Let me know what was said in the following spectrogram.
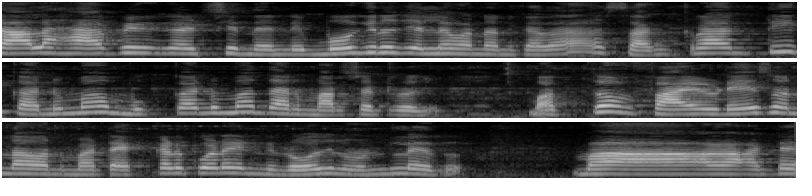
చాలా హ్యాపీగా గడిచిందండి. భోగి రోజు వెళ్ళామన్నాను కదా. సంక్రాంతి కనుమ ముక్కనుమ దాని మరుసటి రోజు. మొత్తం ఫైవ్ డేస్ ఉన్నాం అనమాట ఎక్కడ కూడా ఇన్ని రోజులు ఉండలేదు. మా అంటే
